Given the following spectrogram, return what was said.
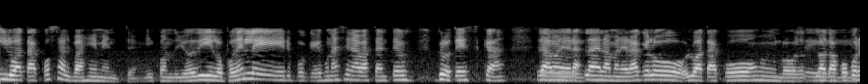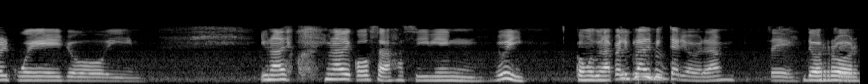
y lo atacó salvajemente. Y cuando yo di, lo pueden leer porque es una escena bastante grotesca, la, manera, la, la manera que lo, lo atacó, lo, atacó por el cuello y, y una, de, una de cosas así bien, uy, como de una película de misterio, ¿verdad? Sí. De horror.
